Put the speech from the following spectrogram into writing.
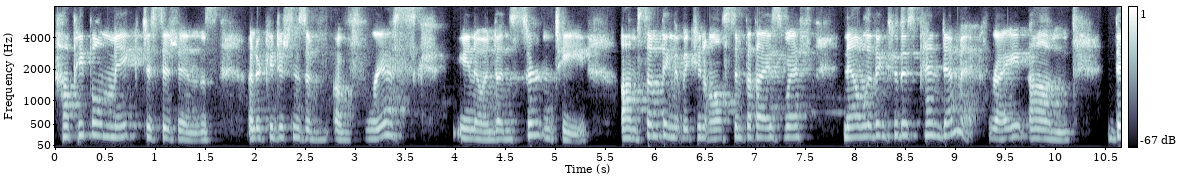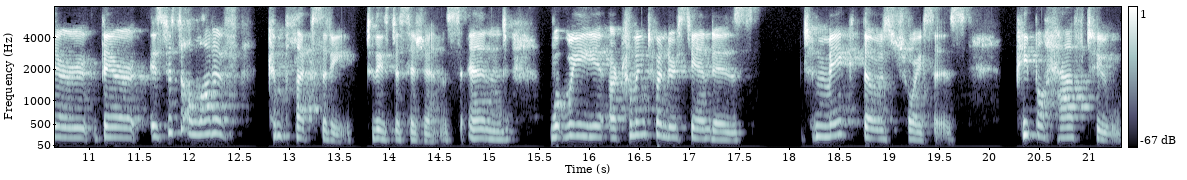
how people make decisions under conditions of, of risk, you know, and uncertainty, um, something that we can all sympathize with now living through this pandemic, right? Um, there, there is just a lot of complexity to these decisions. And what we are coming to understand is to make those choices, people have to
